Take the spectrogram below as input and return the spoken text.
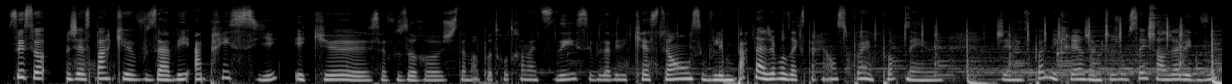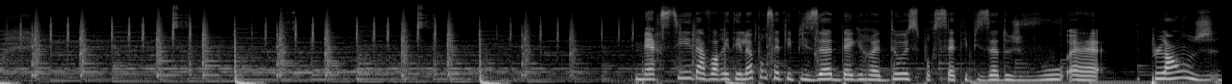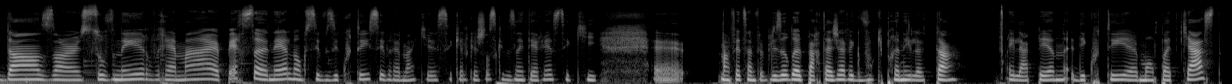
c'est ça. J'espère que vous avez apprécié et que ça vous aura justement pas trop traumatisé. Si vous avez des questions, si vous voulez me partager vos expériences, peu importe, mais euh, j'aime pas de m'écrire. J'aime toujours ça, échanger avec vous. Merci d'avoir été là pour cet épisode d'Aigre douce, pour cet épisode où je vous euh, plonge dans un souvenir vraiment personnel. Donc, si vous écoutez, c'est vraiment que c'est quelque chose qui vous intéresse et qui... en fait, ça me fait plaisir de le partager avec vous qui prenez le temps et la peine d'écouter euh, mon podcast.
